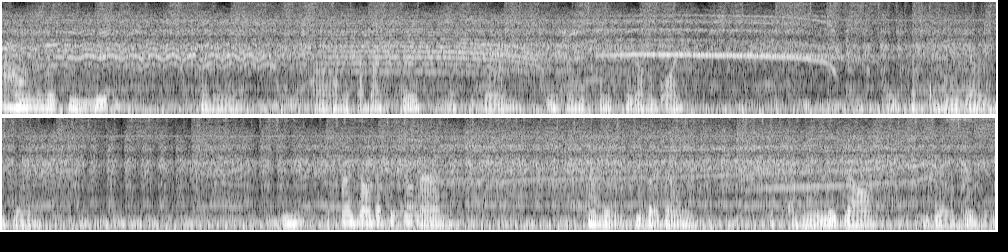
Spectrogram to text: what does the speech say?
A ruína do alquimia também ela vai aumentar bastante o nosso dano, principalmente quando chegar no boss. Esse acúmulo dela de dano. E a joga aprisionada também, que vai dar um acúmulo legal de dano pra gente.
